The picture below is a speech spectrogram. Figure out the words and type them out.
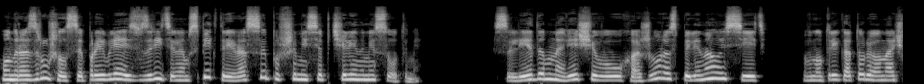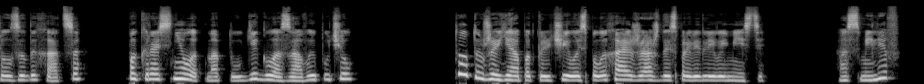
Он разрушился, проявляясь в зрительном спектре рассыпавшимися пчелиными сотами. Следом навязчивого ухажера спеленалась сеть, внутри которой он начал задыхаться, покраснел от натуги, глаза выпучил, Тут уже я подключилась, полыхая жаждой справедливой мести. Осмелев,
